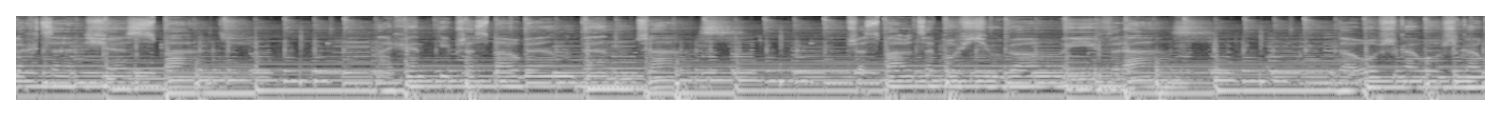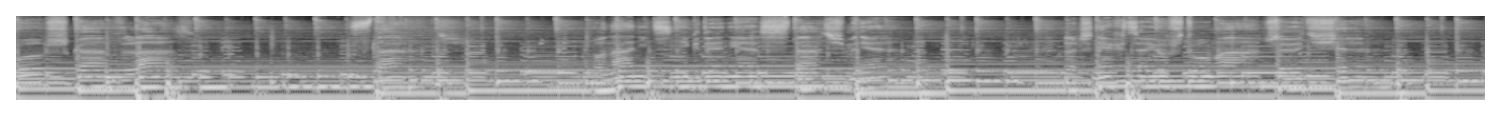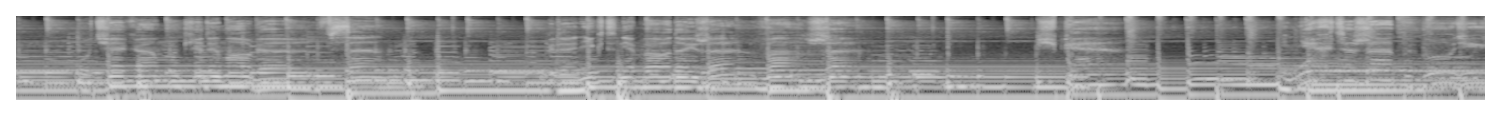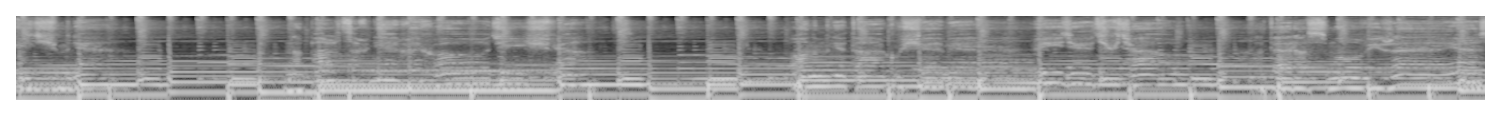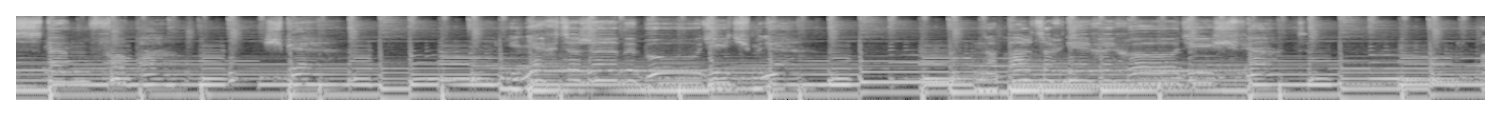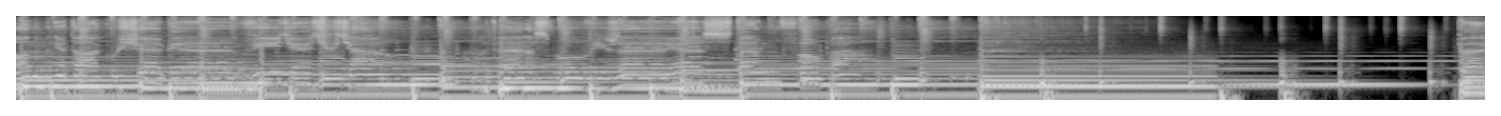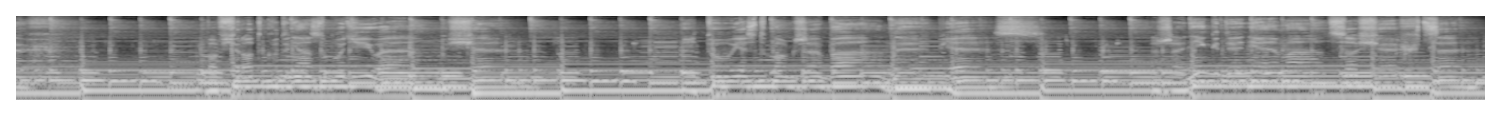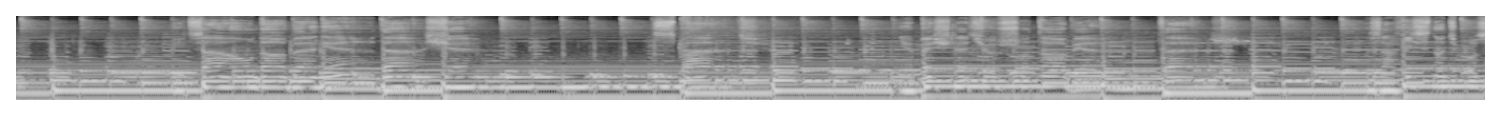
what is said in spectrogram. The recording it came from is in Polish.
ciągle chce się spać. Najchętniej przespałbym ten czas. Przez palce puścił go i wraz. Do łóżka, łóżka, łóżka wlazł Stać, bo na nic nigdy nie stać mnie.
